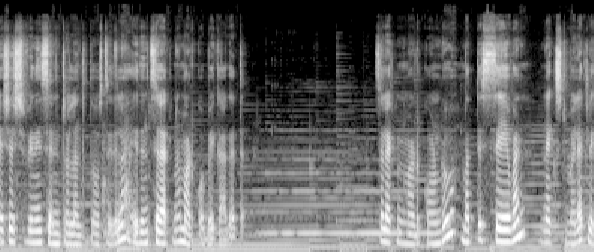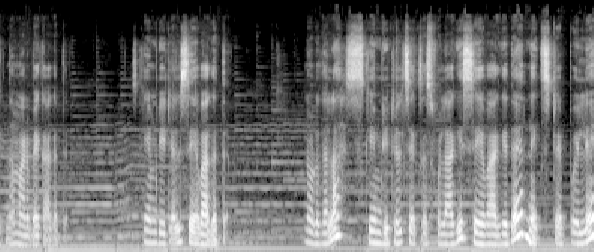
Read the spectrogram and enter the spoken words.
ಯಶಸ್ವಿನಿ ಸೆಂಟ್ರಲ್ ಅಂತ ತೋರಿಸ್ತಿದ್ದಿಲ್ಲ ಇದನ್ನು ಸೆಲೆಕ್ಟ್ನ ಮಾಡ್ಕೋಬೇಕಾಗತ್ತೆ. ಸೆಲೆಕ್ಟ್ ಮಾಡಿಕೊಂಡು ಮತ್ತೆ ಸೇವ್ ನೆಕ್ಸ್ಟ್ ಮೇಲೆ ಕ್ಲಿಕ್ನ ಮಾಡಬೇಕಾಗತ್ತೆ. ಸ್ಕೀಮ್ ಡೀಟೇಲ್ಸ್ ಸೇವ್ ಆಗುತ್ತೆ. ನೋಡೋದಲ್ಲ ಸ್ಕೀಮ್ ಡೀಟೇಲ್ಸ್ ಸಕ್ಸಸ್ಫುಲ್ ಆಗಿ ಸೇವ್ ಆಗಿದೆ. ನೆಕ್ಸ್ಟ್ ಸ್ಟೆಪ್ ಇಲ್ಲಿ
